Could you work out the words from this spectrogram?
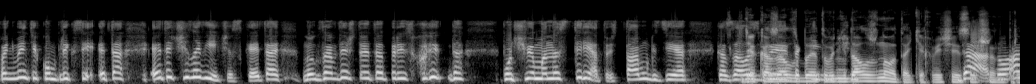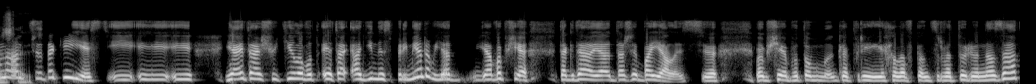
понимаете, комплексы, это, это человеческое. Это, но главное, что это происходит на почве монастыря, то есть там, где, казалось где, казалось бы, бы этого вещи... не должно, таких вещей да, совершенно но она все-таки есть. И, и, и я это ощутила, вот это один из примеров. Я, я вообще, тогда я даже боялась. Э, вообще, потом, как приехала в консерваторию назад,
